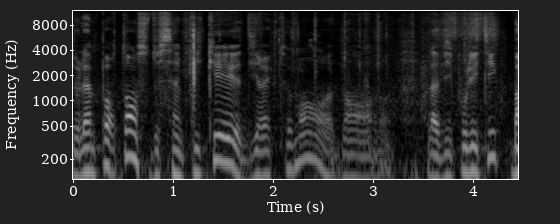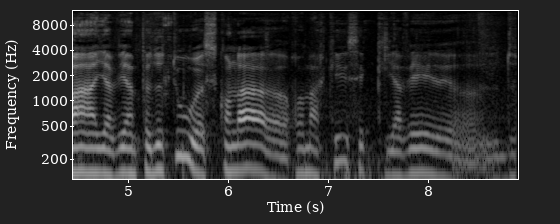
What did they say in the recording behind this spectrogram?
de l'importance de s'impliquer directement dans la vie politique. Ben, il y avait un peu de tout. Ce qu'on a euh, remarqué, c'est qu'il y avait euh, de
